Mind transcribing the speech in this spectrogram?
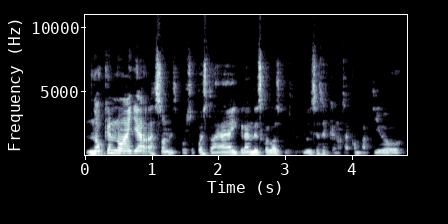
No que no haya razones, por supuesto, hay grandes juegos, pues Luis es el que nos ha compartido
